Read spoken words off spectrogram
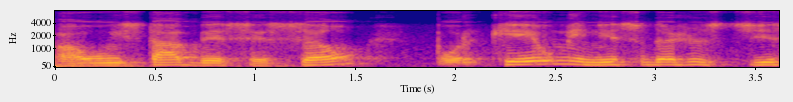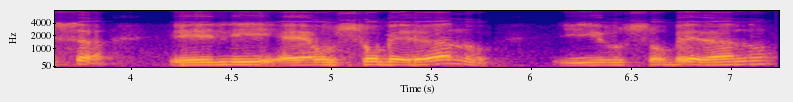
a um estado de exceção, porque o ministro da Justiça ele é o soberano e o soberano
